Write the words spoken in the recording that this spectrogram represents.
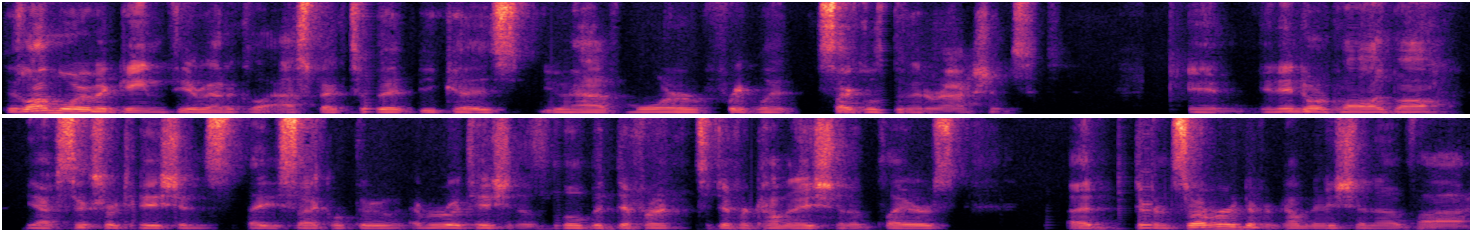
there's a lot more of a game theoretical aspect to it because you have more frequent cycles of interactions. In, in indoor volleyball, you have six rotations that you cycle through. Every rotation is a little bit different. It's a different combination of players a different server, different combination of uh,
